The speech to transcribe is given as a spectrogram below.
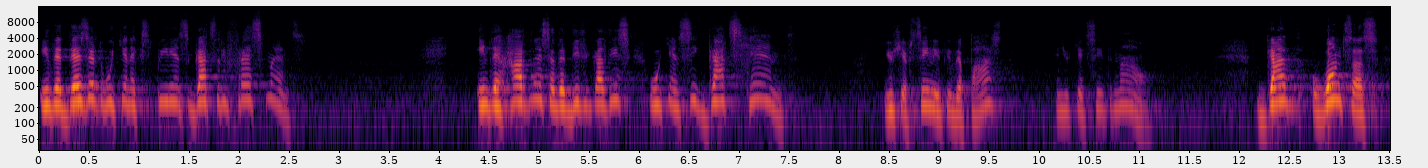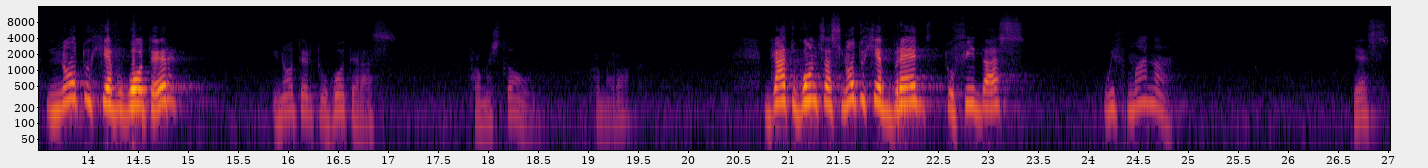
In the desert, we can experience God's refreshment. In the hardness and the difficulties, we can see God's hand. You have seen it in the past, and you can see it now. God wants us not to have water in order to water us from a stone, from a rock. God wants us not to have bread to feed us with manna. Yes?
